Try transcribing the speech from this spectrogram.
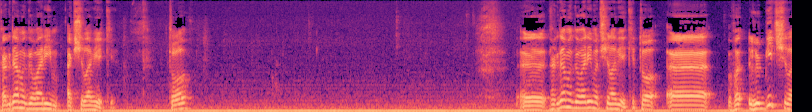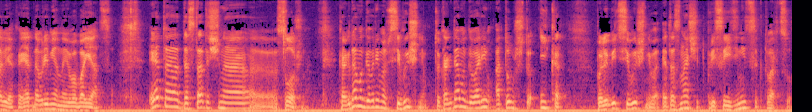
когда мы говорим о человеке, то э, когда мы говорим о человеке, то э, любить человека и одновременно его бояться, это достаточно э, сложно. Когда мы говорим о Всевышнем, то когда мы говорим о том, что Икар полюбить Всевышнего, это значит присоединиться к Творцу.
